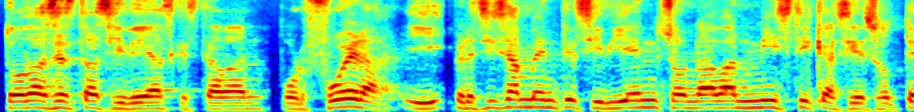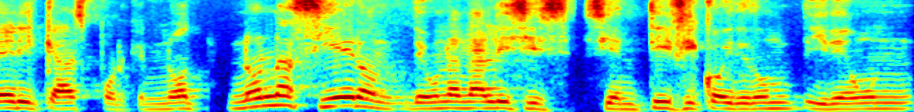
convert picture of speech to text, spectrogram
todas estas ideas que estaban por fuera. Y precisamente si bien sonaban místicas y esotéricas porque no, no nacieron de un análisis científico y de un, y de un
